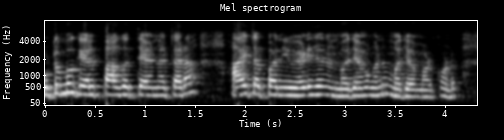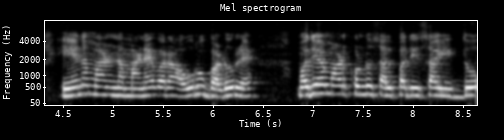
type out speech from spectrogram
ಕುಟುಂಬಕ್ಕೆ ಹೆಲ್ಪ್ ಆಗುತ್ತೆ ಅನ್ನೋ ಥರ ಆಯ್ತಪ್ಪ, ನೀವು ಹೇಳಿದೆ ನನ್ನ ಮದುವೆ ಮಗನ ಮದುವೆ ಮಾಡಿಕೊಂಡು. ಏನೋ ಮಾಡಿ ನಮ್ಮ ಮನೆ ಬರ ಅವರು ಬಡವ್ರೆ. ಮದುವೆ ಮಾಡಿಕೊಂಡು ಸ್ವಲ್ಪ ದಿವಸ ಇದ್ದು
